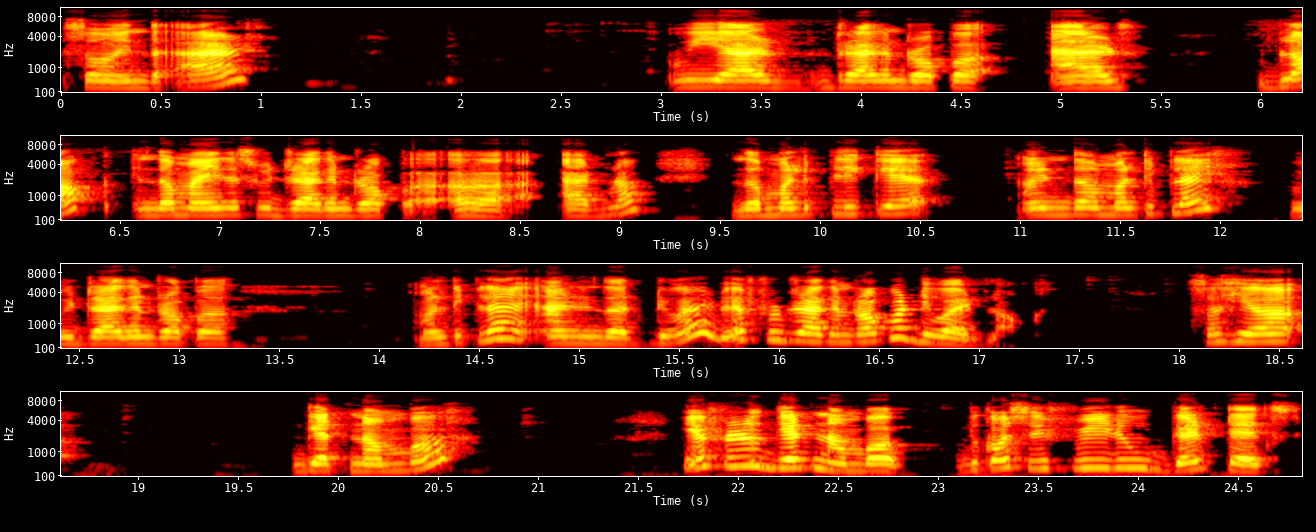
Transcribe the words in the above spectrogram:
So in the add we add drag and drop a add block in the minus we drag and drop a add block. In the multiply in the multiply we drag and drop a multiply. And in the divide we have to drag and drop a divide block. So here get number. You have to do get number because if we do get text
